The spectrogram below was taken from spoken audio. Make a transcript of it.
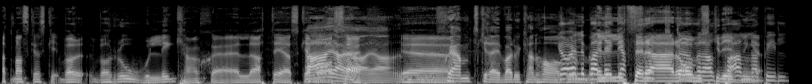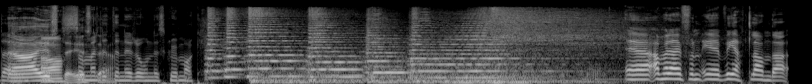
att man ska skriva, vara vara rolig kanske eller att det ska Ah, vara ja, så här, ja, ja. Eh, Skämtgrej vad du kan ha Ja eller bara Eller lägga frukt litterära överallt på omskrivningar. alla bilder. Ja just Ja, det, som just en det. liten ironisk remark. Eh, det här är från eh, Vetlanda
